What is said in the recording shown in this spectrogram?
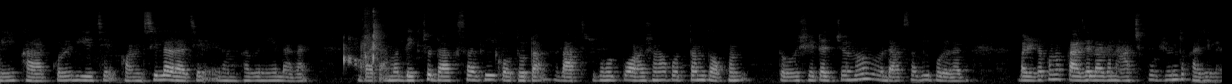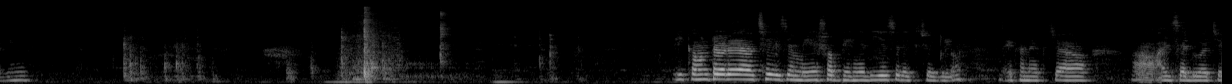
মেয়ে খারাপ করে দিয়েছে কনসিলার আছে, এরমভাবে নিয়ে লাগায়। বাট আমার দেখছ ডার্ক সার্কেল কতটা। রাত্রিভর পড়াশোনা করতাম তখন, তো সেটার জন্য ডার্ক সার্কেল পড়ে গেছে। বাট এটা কোনো কাজে লাগে না, আজ পর্যন্ত কাজে লাগেনি। এই কাউন্টারে আছে, এই যে মেয়ে সব ভেঙে দিয়েছে, দেখছ এগুলো? এখানে একটা আইস্যাডো আছে,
